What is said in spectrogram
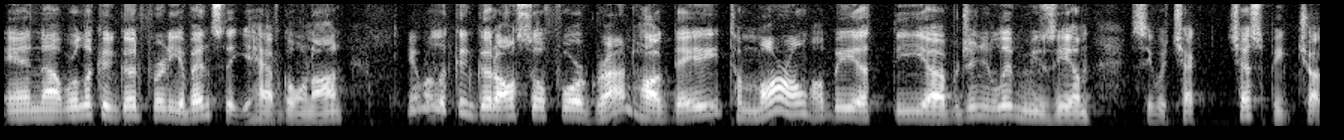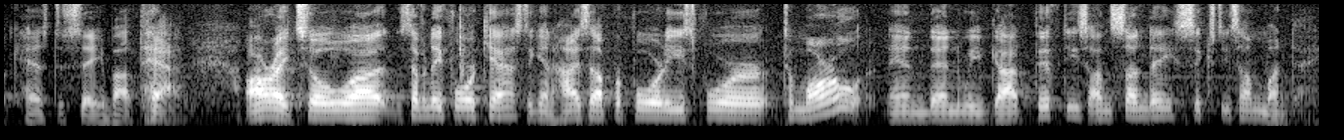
and uh, we're looking good for any events that you have going on. And we're looking good also for Groundhog Day. Tomorrow, I'll be at the uh, Virginia Living Museum, see what Chesapeake Chuck has to say about that. All right, so uh, seven day forecast. Again, highs upper 40s for tomorrow, and then we've got 50s on Sunday, 60s on Monday.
